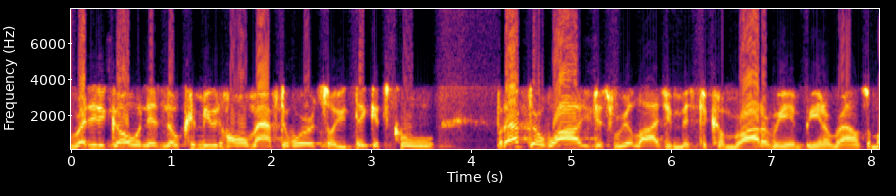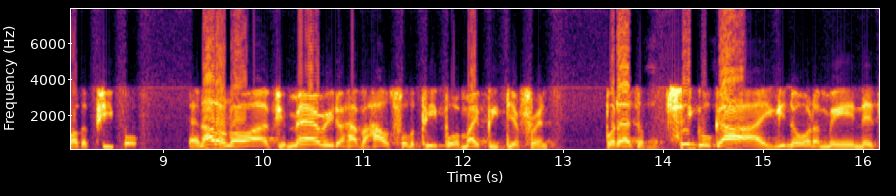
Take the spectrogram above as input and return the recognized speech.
ready to go. And there's no commute home afterwards, so you think it's cool. But after a while, you just realize you miss the camaraderie and being around some other people. And I don't know uh, if you're married or have a house full of people, it might be different. But as a single guy, you know what I mean. It's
